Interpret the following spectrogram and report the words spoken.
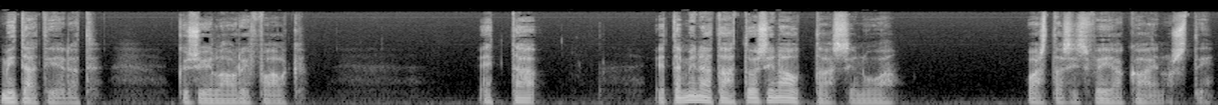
Mitä tiedät, kysyi Lauri Falk. Että, että minä tahtoisin auttaa sinua, vastasi Svea kainosti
